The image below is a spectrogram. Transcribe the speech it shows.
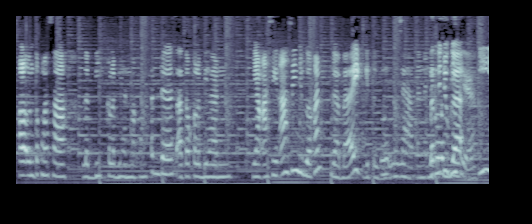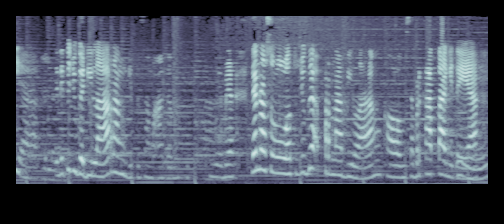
Kalau untuk masalah lebih kelebihan makan pedas atau kelebihan yang asin-asin juga kan nggak baik gitu buat kesehatan. Dan itu juga ya? iya. Bener. Dan itu juga dilarang gitu sama agama kita. Iya benar. Dan Rasulullah tuh juga pernah bilang kalau bisa berkata gitu ya, Hmm.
